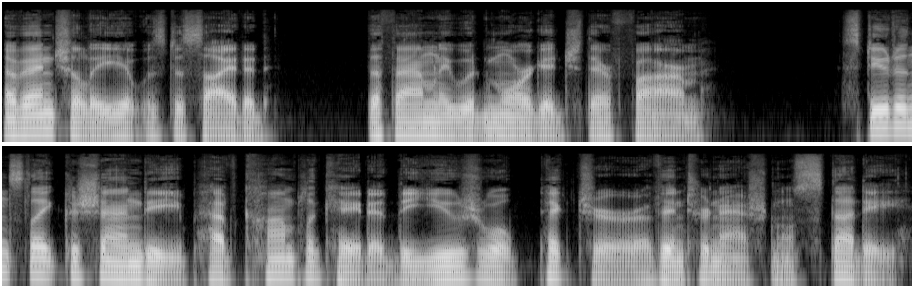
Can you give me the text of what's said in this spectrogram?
Eventually, it was decided the family would mortgage their farm. Students like Kushandeep have complicated the usual picture of international study.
